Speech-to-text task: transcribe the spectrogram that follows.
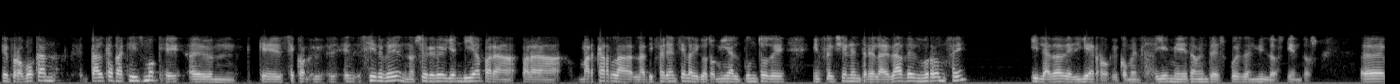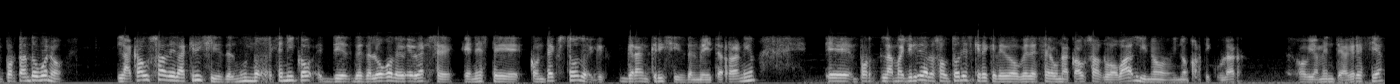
que provocan tal cataclismo que, em, se, eh, sirve, nos sirve hoy en día para, para marcar la, diferencia, la dicotomía, el punto de inflexión entre la edad del bronce y la edad del hierro, que comenzaría inmediatamente después del 1200. Eh, por tanto, bueno, la causa de la crisis del mundo escénico, desde luego, debe verse en este contexto de gran crisis del Mediterráneo. por, la mayoría de los autores cree que debe obedecer a una causa global y no, y no particular, obviamente, a Grecia.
